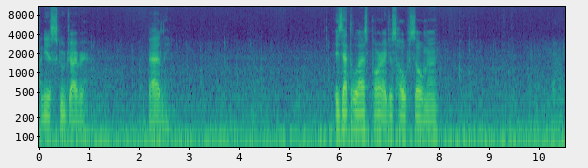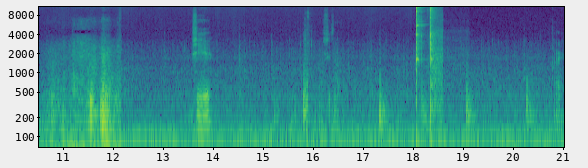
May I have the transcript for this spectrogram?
I need a screwdriver. Badly. Is that the last part? I just hope so, man. Is she here? No, she's not. Alright.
